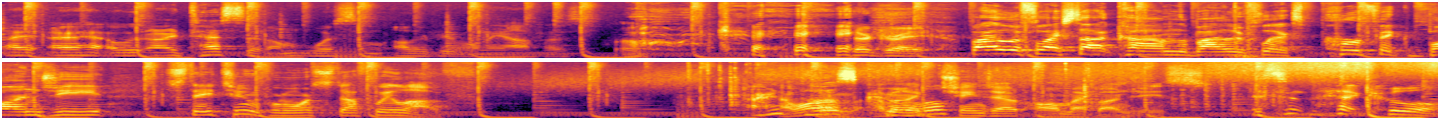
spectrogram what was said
I, I, I tested them with some other people in the office. Oh, okay. They're great. Bihlerflex.com, the BihlerFlex Perfect Bungee. Stay tuned for more stuff we love. Aren't I want those 'em. I'm gonna change out all my bungees. Isn't that cool?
